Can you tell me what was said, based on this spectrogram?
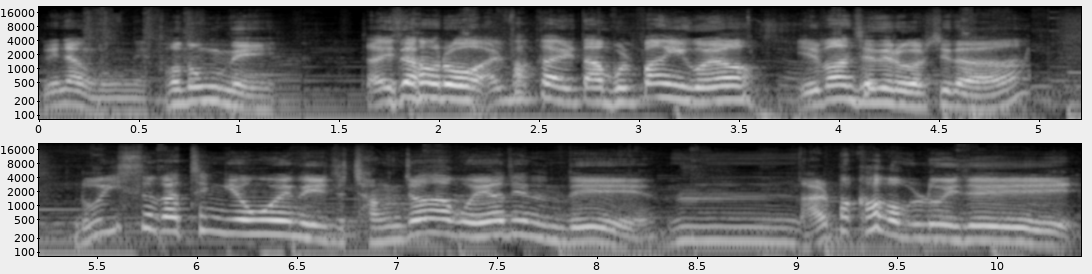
그냥 녹네 더 녹네 자 이상으로 알파카 일단 몰빵이고요 일반 제대로 갑시다 루이스 같은 경우에는 이제 장전하고 해야 되는데 음 알파카가 물론 이제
